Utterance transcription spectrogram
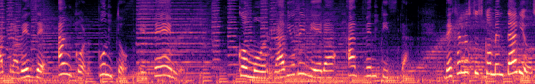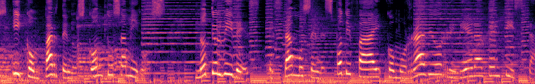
a través de anchor.fm, como Radio Riviera Adventista. Déjanos tus comentarios y compártenos con tus amigos. No te olvides, estamos en Spotify como Radio Riviera Adventista.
